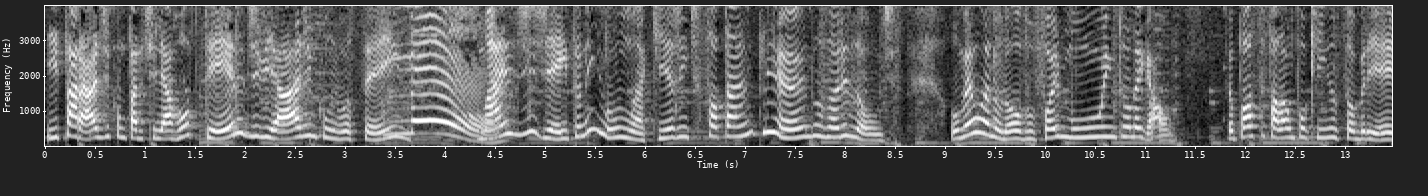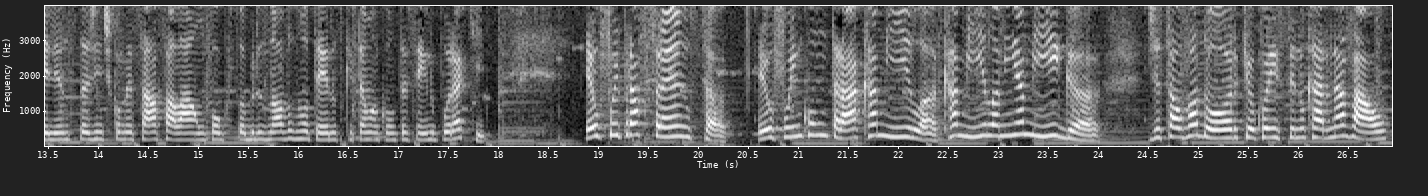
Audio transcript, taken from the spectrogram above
e parar de compartilhar roteiro de viagem com vocês? Não! Mas de jeito nenhum. Aqui a gente só tá ampliando os horizontes. O meu ano novo foi muito legal. Eu posso falar um pouquinho sobre ele antes da gente começar a falar um pouco sobre os novos roteiros que estão acontecendo por aqui. Eu fui para França. Eu fui encontrar a Camila, Camila, minha amiga de Salvador, que eu conheci no carnaval,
